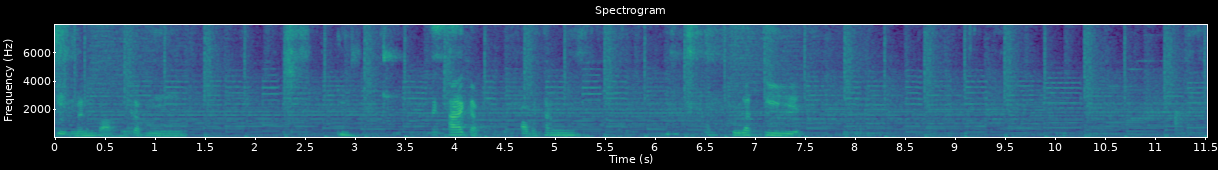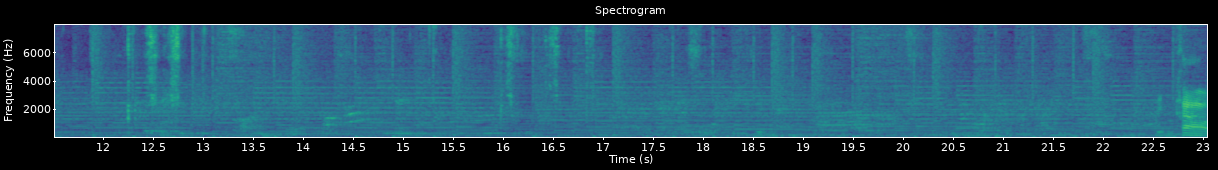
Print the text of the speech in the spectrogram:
กลิ่นมันบอกเหมือนกับมีคล้ายๆกับออกมาทางตุรกี เป็นข้าว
